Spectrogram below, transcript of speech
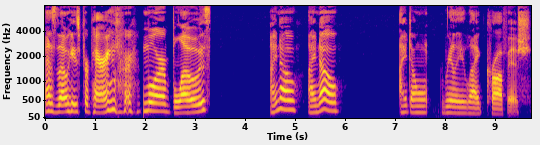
as though he's preparing for more blows. I know, I know. I don't really like crawfish.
